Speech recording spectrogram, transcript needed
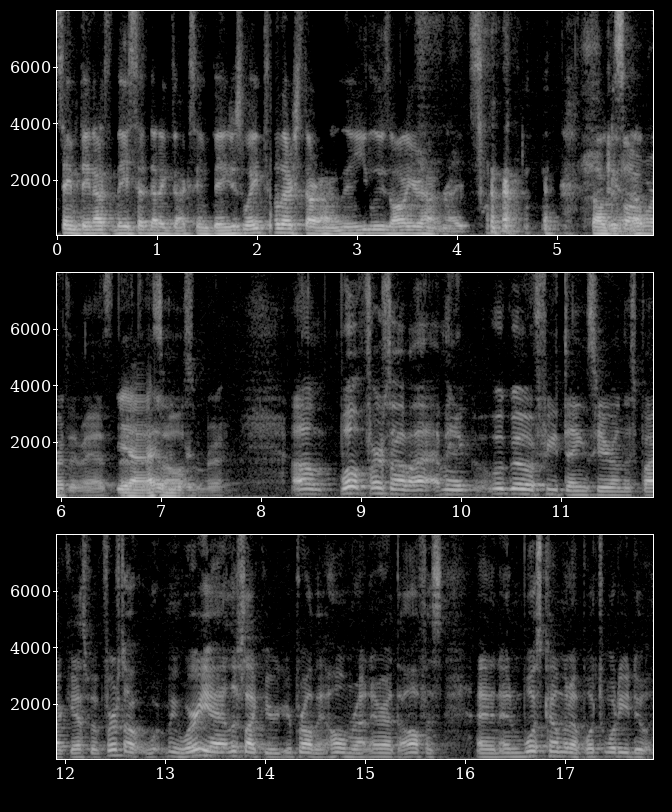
same thing. That's, they said that exact same thing. Just wait till they start hunting, then you lose all your hunting rights. it's all, it's all worth it, man. yeah, that's awesome. Um, well, first off, I, I, mean, we'll go a few things here on this podcast. But first off, I mean, where are you at? It looks like you're, you're probably at home right now at the office. And, and what's coming up? What, what are you doing?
